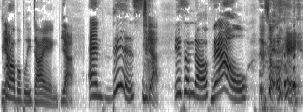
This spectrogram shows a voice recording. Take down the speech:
Yeah. probably dying. Yeah, And this yeah. is enough. Now, so okay.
